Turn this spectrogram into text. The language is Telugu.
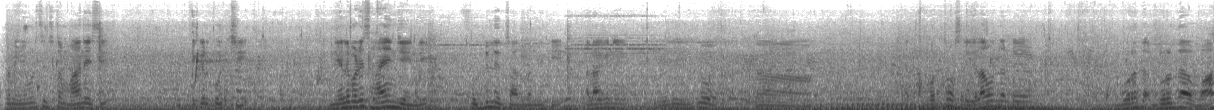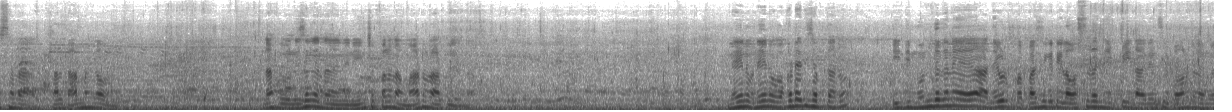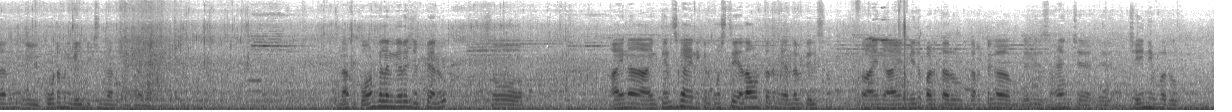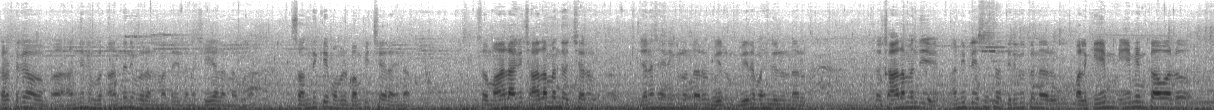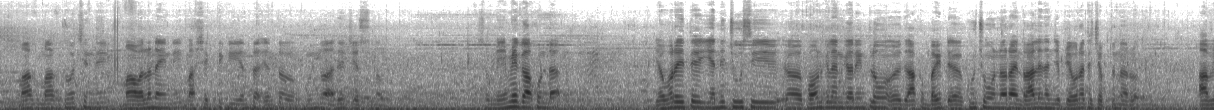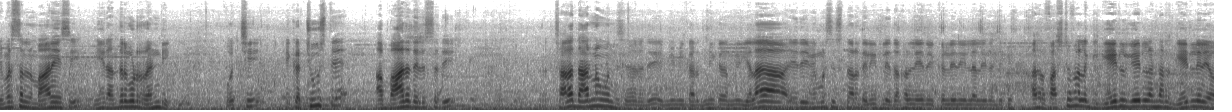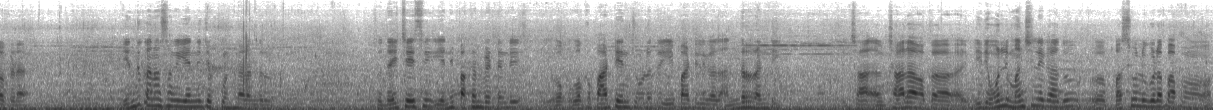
ఒకరిని విమర్శించడం మానేసి ఇక్కడికి వచ్చి నిలబడి సహాయం చేయండి. ఫుడ్ లేదు చాలా మందికి అలాగే ఇంట్లో మొత్తం అసలు ఎలా ఉందంటే బురద బురద వాసన చాలా దారుణంగా ఉంది. నాకు నిజంగా నేను ఏం చెప్పాలో నా మాట రావట్లేదు నాకు. నేను నేను ఒకటైతే చెప్తాను. ఇది ముందుగానే ఆ దేవుడు ప- పసిగట్టి ఇలా వస్తుందని చెప్పి నాకు తెలిసి పవన్ కళ్యాణ్ గారిని ఈ కూటమిని గెలిపించింది అనుకుంటున్నాను. నాకు పవన్ కళ్యాణ్ గారే చెప్పారు. సో ఆయన ఆయన తెలుసుగా ఆయన ఇక్కడికి వస్తే ఎలా ఉంటుందో మీ అందరికీ తెలుసు. సో ఆయన ఆయన మీద పడతారు. కరెక్ట్గా మీరు సహాయం చే చేయనివ్వరు. కరెక్ట్గా అందనివ్వరు అందనివ్వరు అనమాట ఏదైనా చేయాలన్నా కూడా. సో అందుకే మమ్మల్ని పంపించారు ఆయన. సో మాలాగే చాలామంది వచ్చారు. జన సైనికులు ఉన్నారు వీర వీర మహిళలు ఉన్నారు. సో చాలామంది అన్ని ప్లేసెస్లో తిరుగుతున్నారు. వాళ్ళకి ఏం ఏమేం కావాలో మాకు మాకు తోచింది మా వల్లనైంది మా శక్తికి ఎంత ఎంత ఉందో అదే చేస్తున్నాం. సో మేమే కాకుండా ఎవరైతే ఇవన్నీ చూసి పవన్ కళ్యాణ్ గారి ఇంట్లో అక్కడ బయట కూర్చో ఉన్నారో ఆయన రాలేదని చెప్పి ఎవరైతే చెప్తున్నారో ఆ విమర్శలను మానేసి మీరందరూ కూడా రండి. వచ్చి ఇక్కడ చూస్తే ఆ బాధ తెలుస్తుంది చాలా దారుణంగా ఉంది సార్ అది. మీకు అర్థం- మీకు మీరు ఎలా ఏది విమర్శిస్తున్నారో తెలియట్లేదు. అక్కడ లేదు ఇక్కడ లేదు ఇలా లేదు అని చెప్పి. అసలు ఫస్ట్ ఆఫ్ ఆల్ గేట్లు గేట్లు అంటారు గేట్లే లేవు అక్కడ. ఎందుకు అనవసరంగా ఇవన్నీ చెప్పుకుంటున్నారు అందరూ? సో దయచేసి ఇవన్నీ పక్కన పెట్టండి. ఒక ఒక పార్టీ అని చూడొద్దు. ఈ పార్టీలు కాదు. అందరూ రండి. చా చాలా ఒక ఇది ఓన్లీ మనుషులే కాదు. పశువులు కూడా పాపం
